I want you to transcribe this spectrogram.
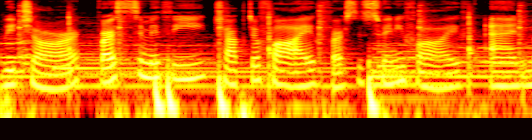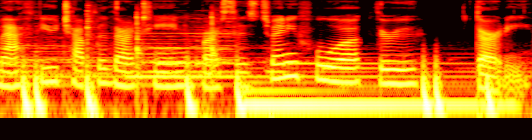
which are 1 Timothy chapter 5 verses 25 and Matthew chapter 13 verses 24 through 30.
